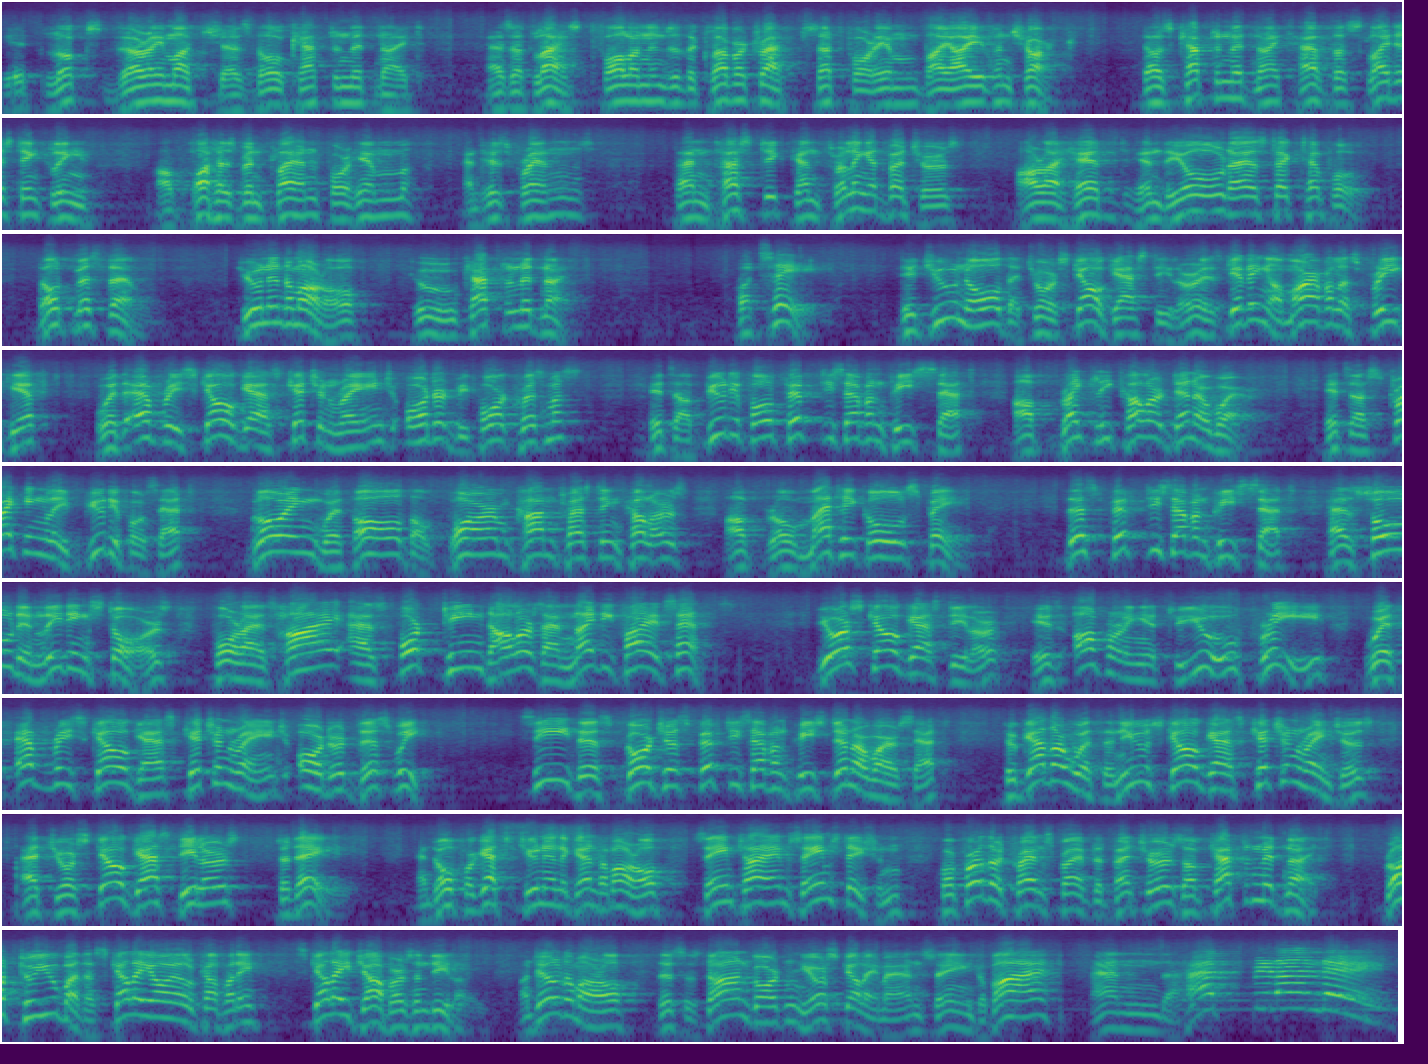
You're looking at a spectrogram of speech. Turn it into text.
It looks very much as though Captain Midnight has at last fallen into the clever trap set for him by Ivan Shark. Does Captain Midnight have the slightest inkling of what has been planned for him and his friends? Fantastic and thrilling adventures are ahead in the old Aztec Temple. Don't miss them. Tune in tomorrow to Captain Midnight. But say, did you know that your Skelgas dealer is giving a marvelous free gift with every Skelgas kitchen range ordered before Christmas? It's a beautiful 57 piece set of brightly colored dinnerware. It's a strikingly beautiful set, glowing with all the warm, contrasting colors of romantic old Spain. This 57 piece set has sold in leading stores for as high as $14.95. Your Skelgas dealer is offering it to you free with every Skelgas kitchen range ordered this week. See this gorgeous 57 piece dinnerware set together with the new Skelgas kitchen ranges at your Skelgas dealers today. And don't forget to tune in again tomorrow, same time, same station, for further transcribed adventures of Captain Midnight. Brought to you by the Skelly Oil Company, Skelly Jobbers and Dealers. Until tomorrow, this is Don Gordon, your Skelly man, saying goodbye and happy landing!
